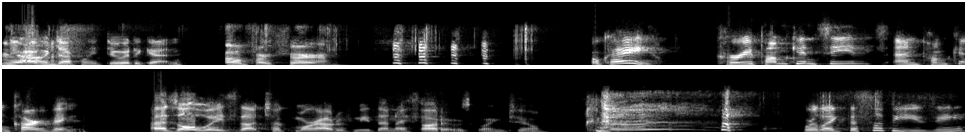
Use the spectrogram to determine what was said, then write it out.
Yeah. I would definitely do it again. Oh, for sure. Okay. Curry pumpkin seeds and pumpkin carving. As always, that took more out of me than I thought it was going to. We're like, this will be easy.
